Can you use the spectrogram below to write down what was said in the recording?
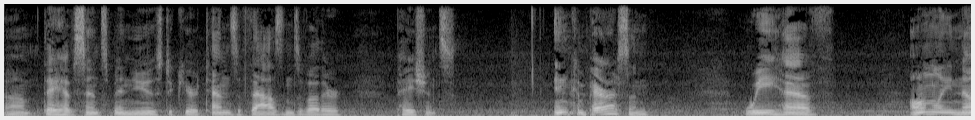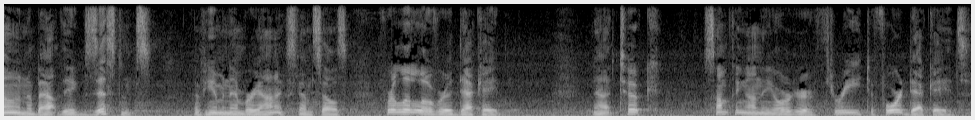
Um, they have since been used to cure tens of thousands of other patients. In comparison, we have only known about the existence of human embryonic stem cells for a little over a decade. Now, it took something on the order of three to four decades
